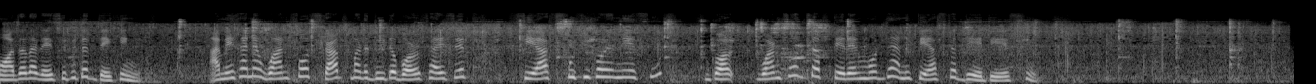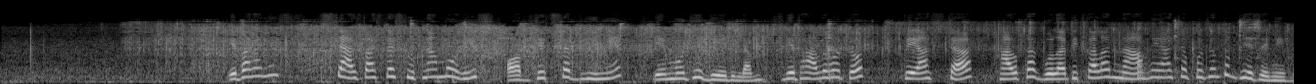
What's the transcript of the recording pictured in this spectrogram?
মজাদার রেসিপিটা দেখে নিই। আমি এখানে ওয়ান ফোর্থ কাপ মানে দুইটা বড় সাইজের পেঁয়াজ কুচি করে নিয়েছি। ওয়ান ফোর্থ কাপ তেলের মধ্যে আমি পেঁয়াজটা দিয়ে দিয়েছি। এবার আমি চার পাঁচটা শুকনা মরিচ অবজেক্টটা ভেঙে এর মধ্যে দিয়ে দিলাম। যে ভালো হতো পেঁয়াজটা হালকা গোলাপি কালার না হয়ে আসা পর্যন্ত ভেজে নিব।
